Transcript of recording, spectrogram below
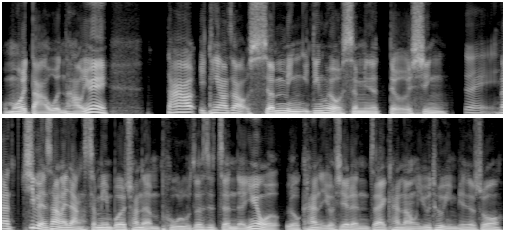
我们会打问号，因为大家一定要知道，神明一定会有神明的德性。对那基本上来讲，神明不会穿的很暴露，这是真的。因为我有看有些人在看那种 YouTube 影片，就说。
